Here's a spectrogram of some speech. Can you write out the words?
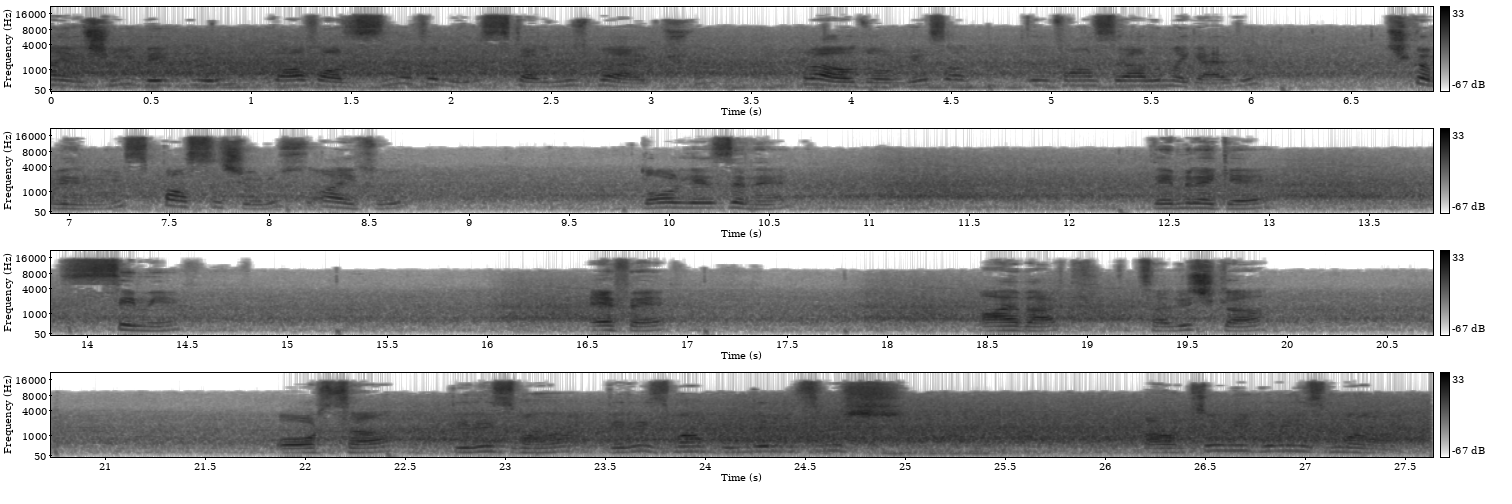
aynı şeyi bekliyorum. Daha fazlasını atabiliriz. Kadromuz bayağı güçlü. Bravo Dorges. Defansa yardıma geldi. Çıkabilir miyiz? Paslaşıyoruz. Aytu. Dorges'de ne? Demir Ege. Semi. Efe. Ayberk. Talişka. Orta. Griezmann'a. Griezmann bunları bitirir. Anthony Griezmann.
